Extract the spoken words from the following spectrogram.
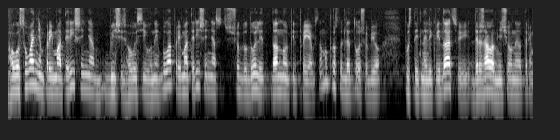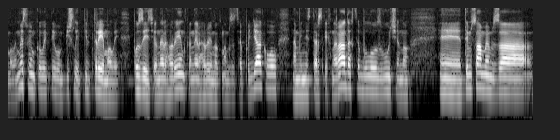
голосуванням приймати рішення, більшість голосів у них була, приймати рішення щодо долі даного підприємства. Ну просто для того, щоб його пустити на ліквідацію, і держава б нічого не отримала. Ми своїм колективом пішли, підтримали позицію енергоринку. Енергоринок нам за це подякував. На міністерських нарадах це було озвучено. Е, Тим самим за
